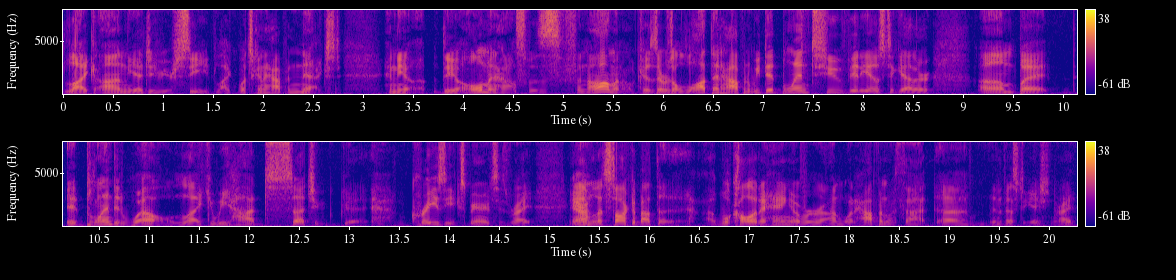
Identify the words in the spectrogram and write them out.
like on the edge of your seat, like what's going to happen next. And the the Ullman House was phenomenal because there was a lot that happened. We did blend two videos together, um, but it blended well. Like we had such a crazy experiences, right? Yeah. And let's talk about the we'll call it a hangover on what happened with that uh, investigation, right?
